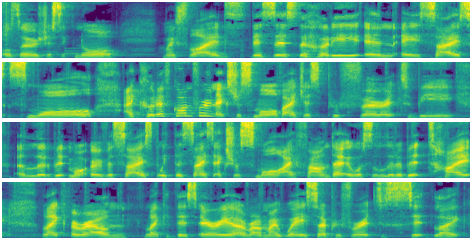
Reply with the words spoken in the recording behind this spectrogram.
Also, just ignore my slides. This is the hoodie in a size small. I could have gone for an extra small, but I just prefer it to be a little bit more oversized. With the size extra small, I found that it was a little bit tight, like around like this area around my waist. So I prefer it to sit like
